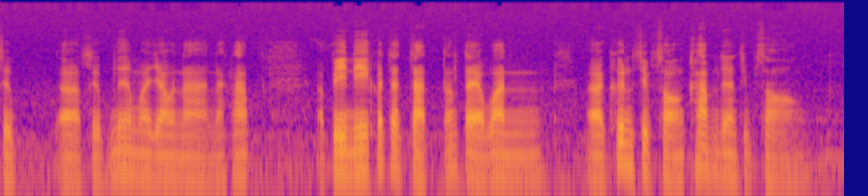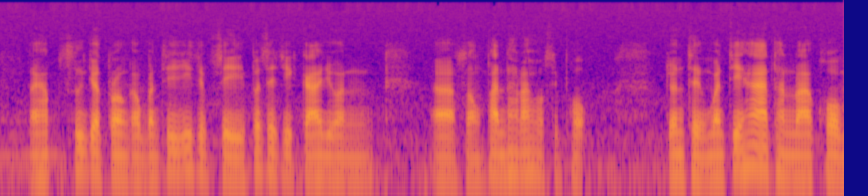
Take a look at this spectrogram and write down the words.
สืบเอ่อสืบเนื่องมายาวนานนะครับเอ่อปีนี้ก็จะจัดตั้งแต่วันเอ่อ ขึ้น 12ค่ำเดือน 12 นะครับ ซึ่งจะตรงกับวันที่ 24 พฤศจิกายนเอ่อ2566 จนถึงวันที่ 5 ธันวาคม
